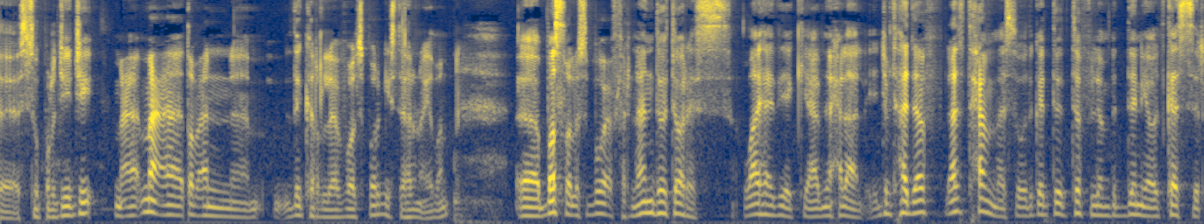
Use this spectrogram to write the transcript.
آه، السوبر جيجي مع مع طبعا آه، ذكر لفولسبورغ يستاهلون أيضا. آه، بصل الأسبوع فرناندو توريس. الله يهديك يا ابن الحلال. جبت هدف لا تتحمس وتقعد تفلم بالدنيا وتكسر.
